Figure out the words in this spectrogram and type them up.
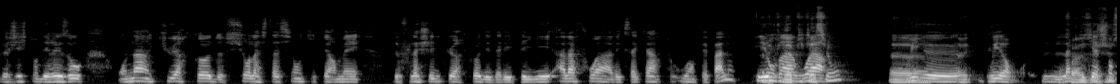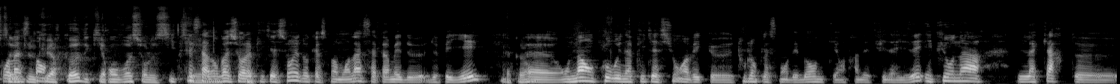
la gestion des réseaux, on a un QR code sur la station qui permet de flasher le QR code et d'aller payer à la fois avec sa carte ou en PayPal. Et Avec on va avoir, oui, euh, avec- oui alors l'application pour l'instant, le QR code qui renvoie sur le site. c'est ça, euh, on va sur l'application et donc à ce moment-là ça permet de, de payer. Euh, on a en cours une application avec euh, tout l'emplacement des bornes qui est en train d'être finalisé. Et puis on a la carte, euh,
